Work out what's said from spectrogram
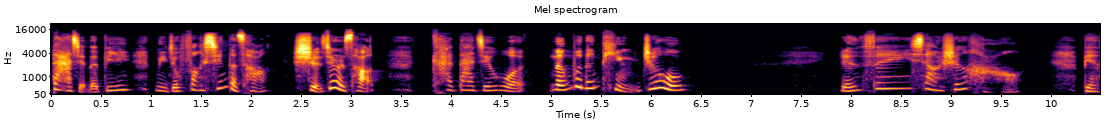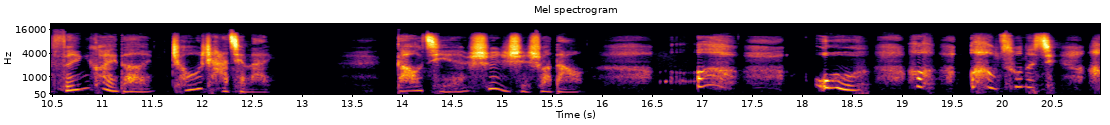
大姐的逼你就放心的操，使劲儿操，看大姐我能不能挺住。”人飞笑声好，便飞快的抽插起来。高洁顺势说道：“啊，哦，好好粗的鸡，好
